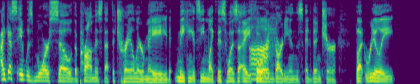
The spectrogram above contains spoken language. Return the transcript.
I guess it was more so the promise that the trailer made, making it seem like this was a ah. Thor and Guardians adventure. But really,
